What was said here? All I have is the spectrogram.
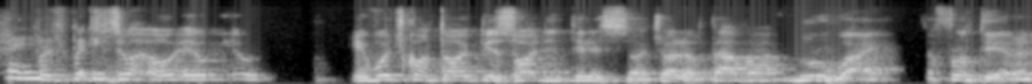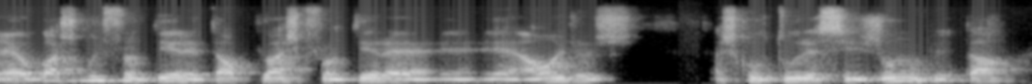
É, eu, eu, eu, eu, vou te contar um episódio interessante. Olha, eu estava no Uruguai, na fronteira, né? Eu gosto muito de fronteira e tal, porque eu acho que fronteira é, é, é onde os, as culturas se juntam e tal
